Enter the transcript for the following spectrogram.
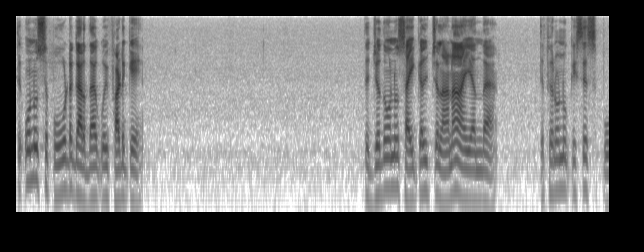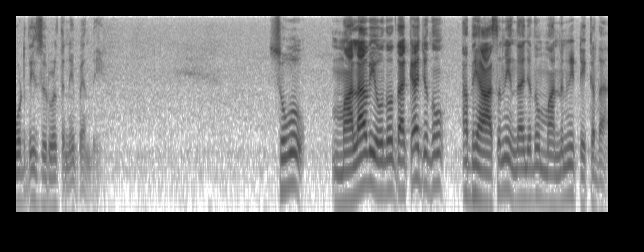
ਤੇ ਉਹਨੂੰ ਸਪੋਰਟ ਕਰਦਾ ਕੋਈ ਫੜ ਕੇ। ਤੇ ਜਦੋਂ ਉਹਨੂੰ ਸਾਈਕਲ ਚਲਾਣਾ ਆ ਜਾਂਦਾ ਹੈ, ਤੇ ਫਿਰ ਉਹਨੂੰ ਕਿਸੇ ਸਪੋਰਟ ਦੀ ਜ਼ਰੂਰਤ ਨਹੀਂ ਪੈਂਦੀ। ਸੋ ਮਾਲਾ ਵੀ ਉਦੋਂ ਤੱਕ ਹੈ ਜਦੋਂ ਅਭਿਆਸ ਨਹੀਂ ਹੁੰਦਾ, ਜਦੋਂ ਮਨ ਨਹੀਂ ਟਿਕਦਾ।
